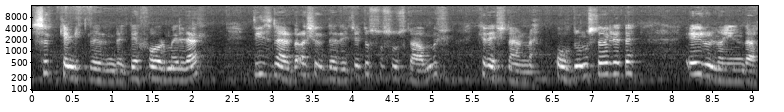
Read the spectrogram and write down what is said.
sırt kemiklerinde deformeler, dizlerde aşırı derecede susuz kalmış kireçlenme olduğunu söyledi. Eylül ayında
